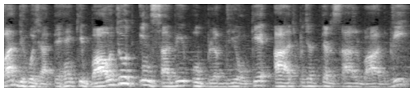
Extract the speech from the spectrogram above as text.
बाध्य हो जाते हैं कि बावजूद इन सभी उपलब्धियों के आज पचहत्तर साल बाद भी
